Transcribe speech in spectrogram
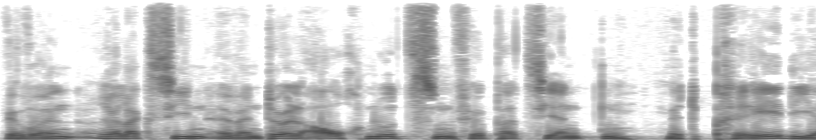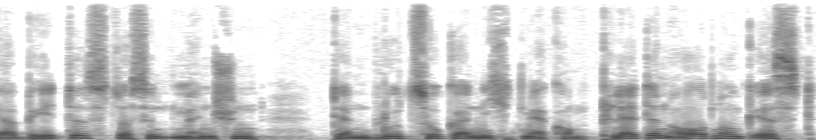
wir wollen Relaxin eventuell auch nutzen für Patienten mit Prädiabetes. Das sind Menschen, deren Blutzucker nicht mehr komplett in Ordnung ist,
